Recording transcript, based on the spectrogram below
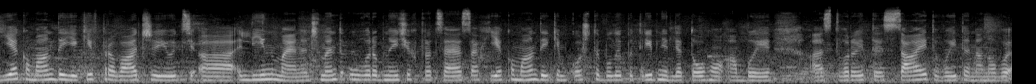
Є команди, які впроваджують лін менеджмент у виробничих процесах. Є команди, яким кошти були потрібні для того, аби створити сайт, вийти на нові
